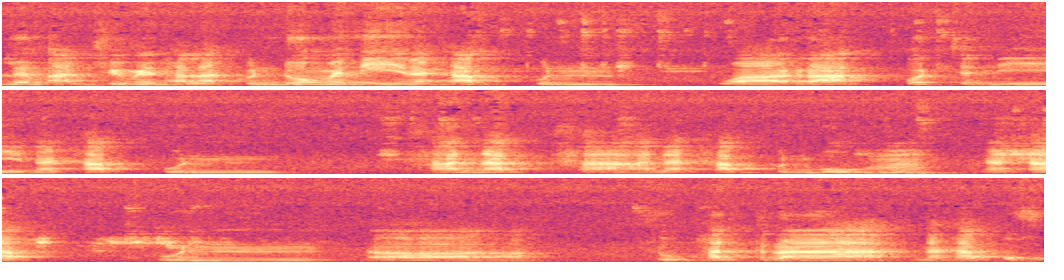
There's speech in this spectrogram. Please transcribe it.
เริ่มอ่านชื่อไม่ทันละคุณดวงมณีนะครับ คุณวาระพจนีนะครับ คุณธนัทถานะครับ คุณบุ๋มนะครับ คุณสุภัตรานะครับโอ้โห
